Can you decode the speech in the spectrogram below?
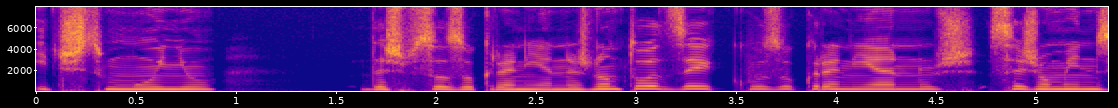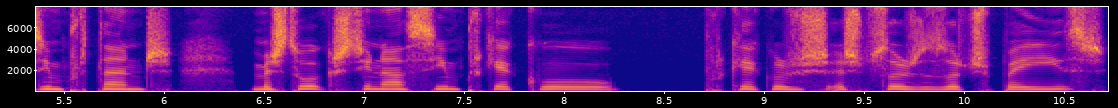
e testemunho das pessoas ucranianas. Não estou a dizer que os ucranianos sejam menos importantes, mas estou a questionar sim porque é que, o, porque é que os, as pessoas dos outros países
